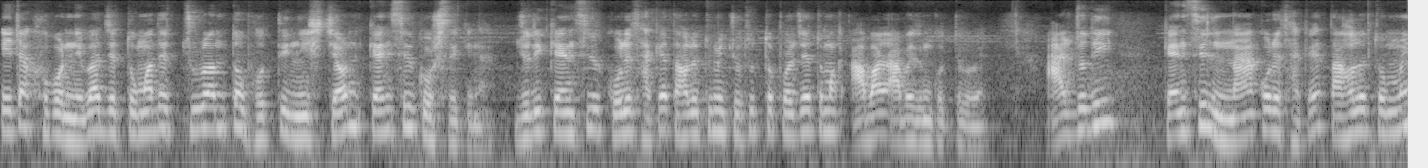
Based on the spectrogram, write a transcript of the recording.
এটা খবর নিবা যে তোমাদের চূড়ান্ত ভর্তি নিশ্চয়ন ক্যান্সেল করছে কিনা। যদি ক্যান্সেল করে থাকে তাহলে তুমি চতুর্থ পর্যায়ে তোমাকে আবার আবেদন করতে হবে। আর যদি ক্যান্সেল না করে থাকে তাহলে তুমি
